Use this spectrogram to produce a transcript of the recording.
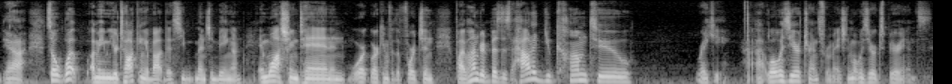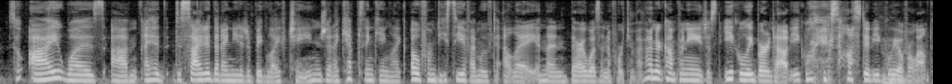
Yeah. So what I mean, you're talking about this. You mentioned being on in Washington and wor- working for the Fortune 500 business. How did you come to Reiki? H- What was your transformation? What was your experience? So I was, um, I had decided that I needed a big life change, and I kept thinking like, oh, from DC if I moved to LA, and then there I was in a Fortune 500 company, just equally burnt out, equally exhausted, equally overwhelmed.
